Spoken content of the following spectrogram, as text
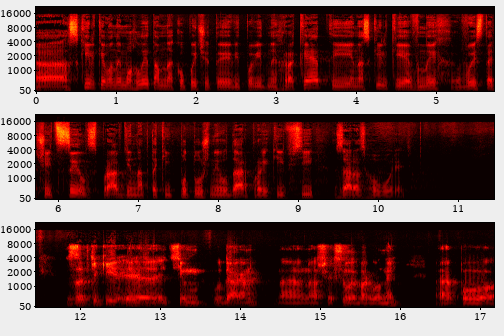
Е, скільки вони могли там накопичити відповідних ракет, і наскільки в них вистачить сил справді на такий потужний удар, про який всі зараз говорять? Завдяки е, цим ударам е, наших сил оборони е, по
